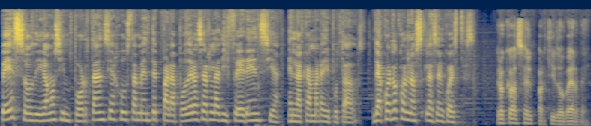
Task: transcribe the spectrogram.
peso, digamos, importancia justamente para poder hacer la diferencia en la Cámara de Diputados? De acuerdo con las encuestas. Creo que va a ser el Partido Verde.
